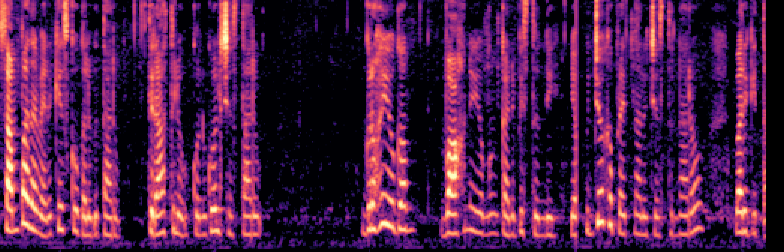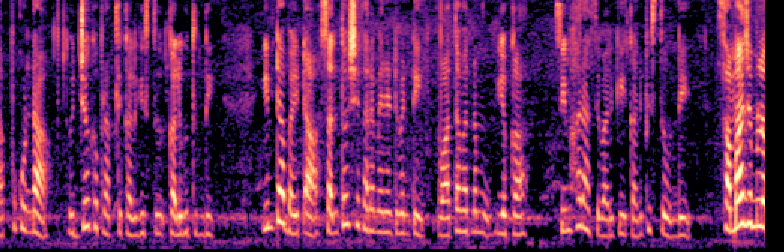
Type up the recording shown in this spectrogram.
సంపాదన వెనకేసుకోగలుగుతారు. స్థిరాస్తులు కొనుగోలు చేస్తారు. గృహయోగం వాహనయోగం కనిపిస్తుంది. ఉద్యోగ ప్రయత్నాలు చేస్తున్నారో వారికి తప్పకుండా ఉద్యోగ ప్రాప్తి కలిగిస్తూ కలుగుతుంది. ఇంట బయట సంతోషకరమైనటువంటి వాతావరణము ఈ యొక్క సింహరాశి వారికి కనిపిస్తూ ఉంది. సమాజంలో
